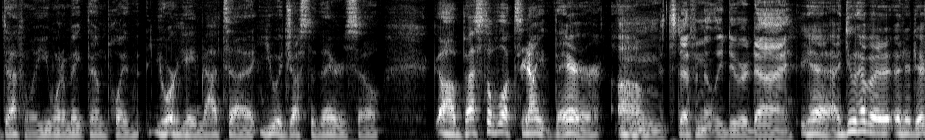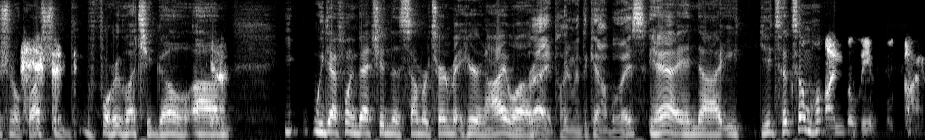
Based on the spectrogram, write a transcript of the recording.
Definitely, you want to make them play your game, not uh, you adjust to theirs. So, uh, best of luck tonight yeah. there. Um, mm, it's definitely do or die. Yeah, I do have a, an additional question before we let you go. Um, yeah. We definitely met you in the summer tournament here in Iowa. Right, playing with the Cowboys. Yeah, and uh, you, you took some unbelievable time.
